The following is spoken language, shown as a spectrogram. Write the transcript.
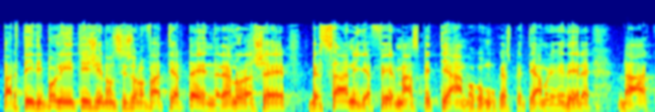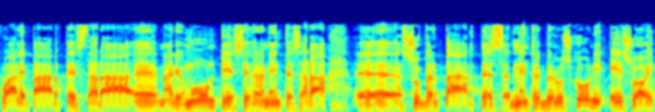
partiti politici non si sono fatti attendere. Allora c'è Bersani che afferma aspettiamo comunque, aspettiamo di vedere da quale parte starà eh, Mario Monti e se veramente sarà eh, super partes, mentre Berlusconi e i suoi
